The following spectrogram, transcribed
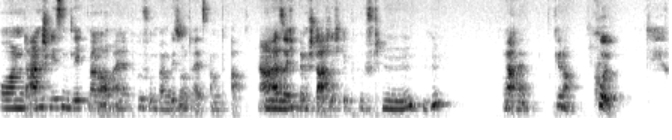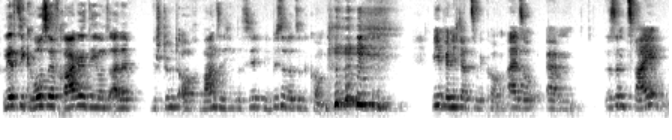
Und anschließend legt man auch eine Prüfung beim Gesundheitsamt ab. Ja, Mhm. Also ich bin staatlich geprüft. Mhm. Mhm. Ja. Okay. Genau. Cool. Und jetzt die große Frage, die uns alle bestimmt auch wahnsinnig interessiert. Wie bist du dazu gekommen? Wie bin ich dazu gekommen? Also, ähm, es sind zwei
